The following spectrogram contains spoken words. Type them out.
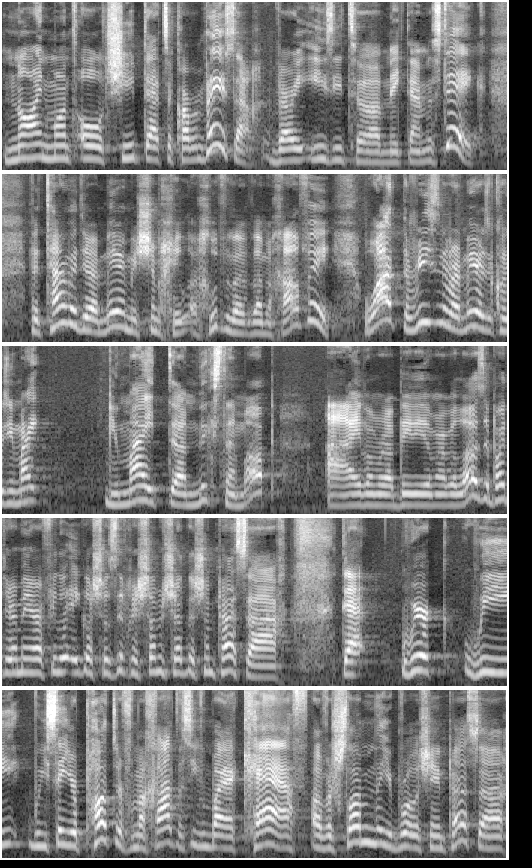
nine month old sheep that's a korban pesach. Very easy to make that mistake. The time of the Rameir What? The reason the Rameir is because you might you might uh, mix them up. That where we we say you're putter from a chatas even by a calf of a shlamim that you brought l'shem Pesach.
